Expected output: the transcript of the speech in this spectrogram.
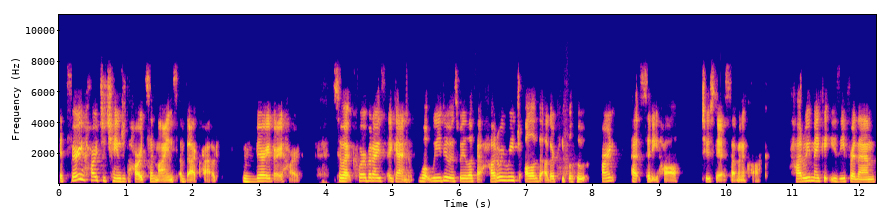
it's very hard to change the hearts and minds of that crowd. Very, very hard. So at coUrbanize, again, what we do is we look at how do we reach all of the other people who aren't at City Hall Tuesday at seven o'clock? How do we make it easy for them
